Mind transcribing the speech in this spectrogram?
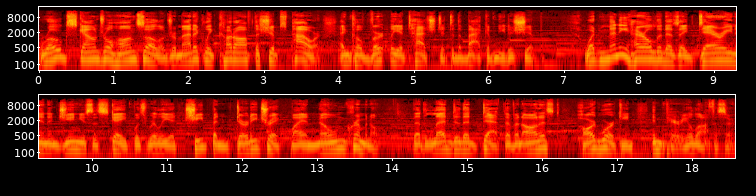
rogue scoundrel Han Solo, dramatically cut off the ship's power and covertly attached it to the back of Needa's ship. What many heralded as a daring and ingenious escape was really a cheap and dirty trick by a known criminal that led to the death of an honest, hard-working Imperial officer.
